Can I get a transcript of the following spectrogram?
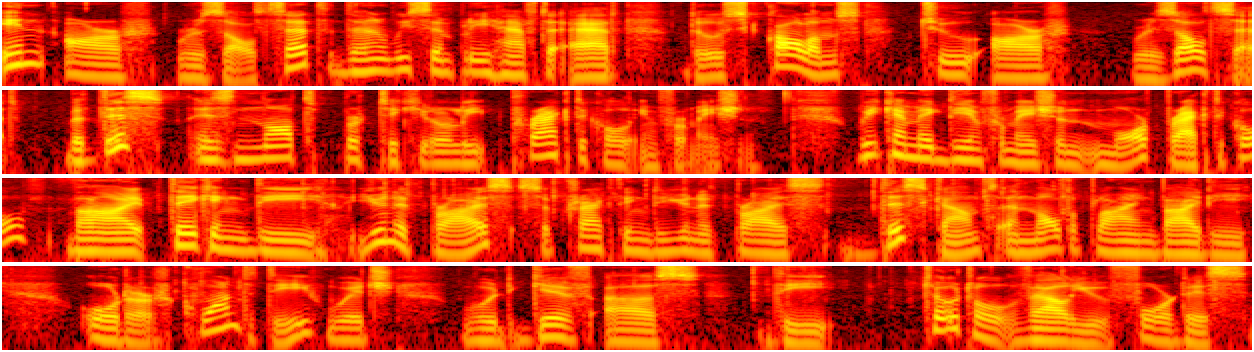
in our result set, then we simply have to add those columns to our result set. But this is not particularly practical information. We can make the information more practical by taking the unit price, subtracting the unit price discount and multiplying by the order quantity, which would give us the total value for this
